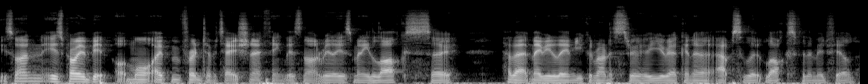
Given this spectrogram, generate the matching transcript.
this one is probably a bit more open for interpretation. I think there's not really as many locks. So, how about maybe Liam? You could run us through who you reckon are absolute locks for the midfield.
